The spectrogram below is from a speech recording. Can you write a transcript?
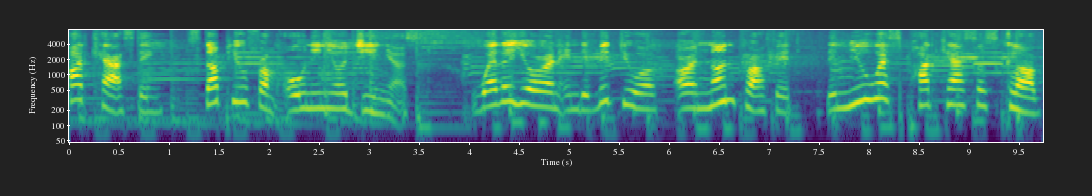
podcasting stop you from owning your genius. Whether you're an individual or a nonprofit, the New West Podcasters Club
